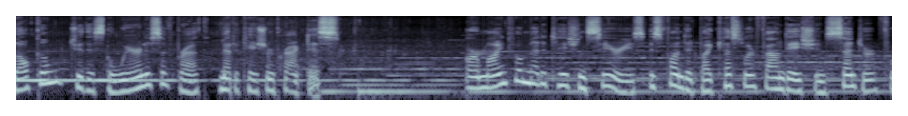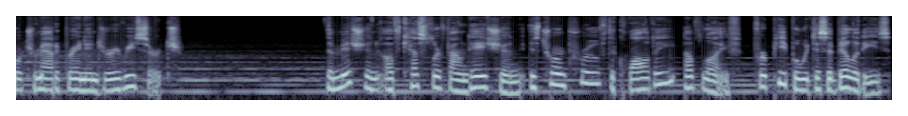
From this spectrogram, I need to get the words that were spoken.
Welcome to this Awareness of Breath meditation practice. Our Mindful Meditation series is funded by Kessler Foundation Center for Traumatic Brain Injury Research. The mission of Kessler Foundation is to improve the quality of life for people with disabilities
